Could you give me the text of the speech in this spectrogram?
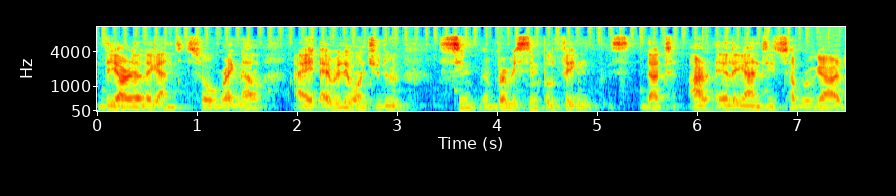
they are elegant. So right now I, I really want to do sim very simple things that are elegant in some regard.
